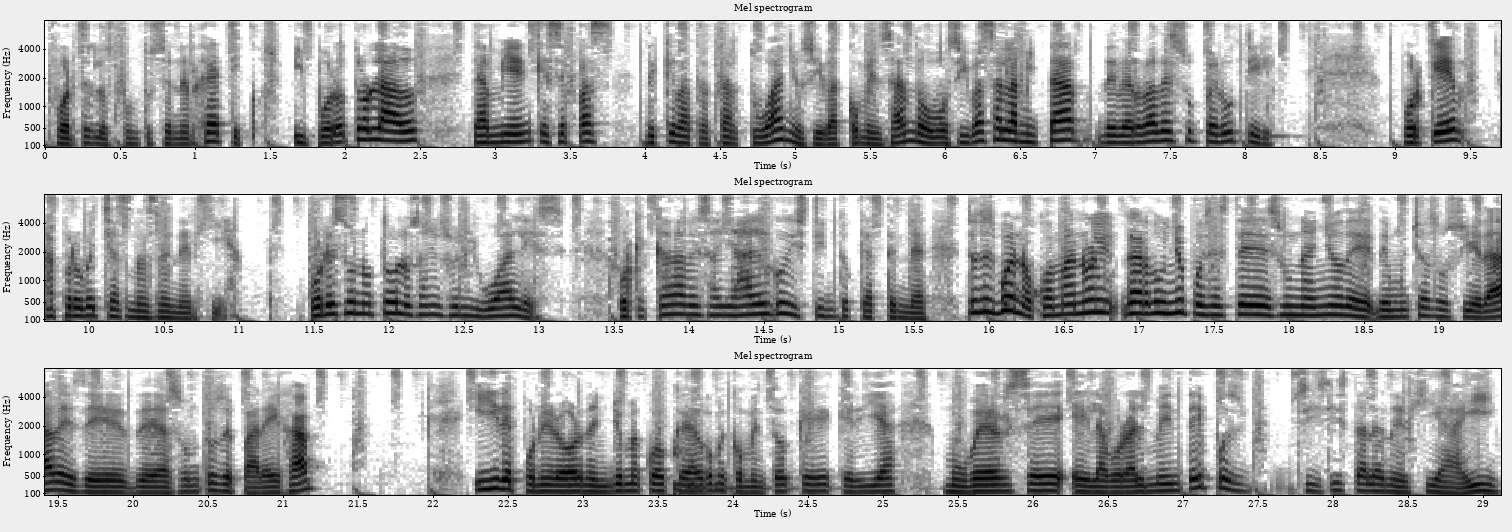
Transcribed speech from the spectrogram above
fuertes los puntos energéticos. Y por otro lado, también que sepas de qué va a tratar tu año, si va comenzando o si vas a la mitad, de verdad es súper útil. Porque aprovechas más la energía. Por eso no todos los años son iguales, porque cada vez hay algo distinto que atender. Entonces, bueno, Juan Manuel Garduño, pues este es un año de, de muchas sociedades, de, asuntos de pareja y de poner orden. Yo me acuerdo que algo me comentó que quería moverse eh, laboralmente y pues sí, sí está la energía ahí.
